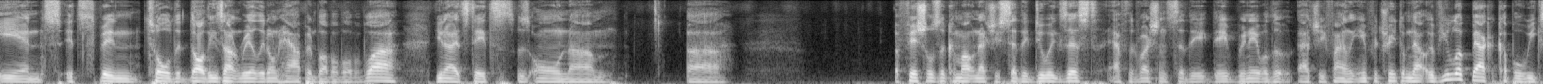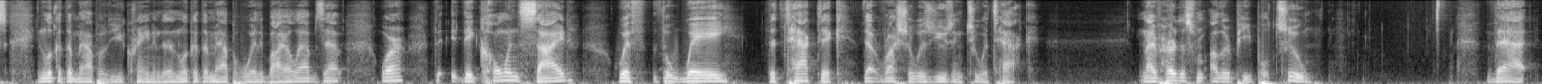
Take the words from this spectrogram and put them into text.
and it's been told that oh these aren't real, they don't happen, blah blah blah blah blah. The United States' own um, uh, officials have come out and actually said they do exist after the Russians said they, they've been able to actually finally infiltrate them. Now, if you look back a couple of weeks and look at the map of the Ukraine and then look at the map of where the biolabs at were, they, coincide with the way the tactic that Russia was using to attack. And I've heard this from other people too that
